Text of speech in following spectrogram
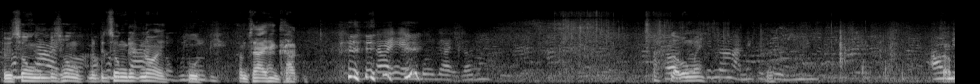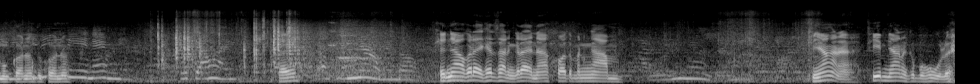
เป็นทรงมันเป็นทรงมันเป็นทรงเล็กน้อยพูดคำชายแห่งคักใช่เห็นเบอร์ใหญ่แล้วนะอะเราบ้างไหมที่ร้านนี่คือตัวนี้เอาครับมังกรเอาทุกคนเนาะ ให้ใช่เอาแค่เงามันบอกแค่ยาวก็ได้แค่สั้นก็ได้นะคอแต่มันงามโอ้ยเงามีหยังอะนะทีมหยังน่ะคือบ่ฮู้เลย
